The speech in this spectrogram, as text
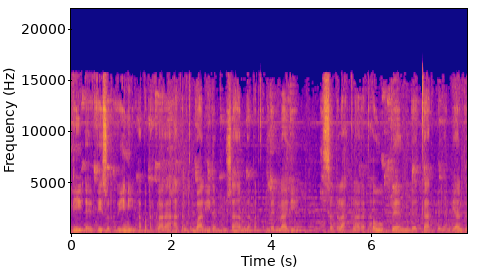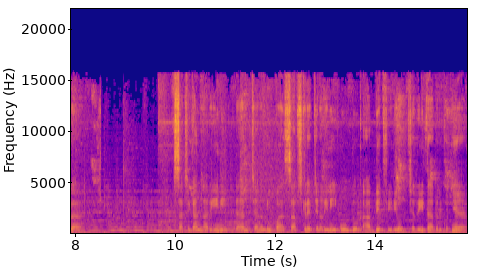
Di episode hari ini, apakah Clara akan kembali dan berusaha mendapatkan Ben lagi? Setelah Clara tahu Ben dekat dengan Diandra. Saksikan hari ini dan jangan lupa subscribe channel ini untuk update video cerita berikutnya.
